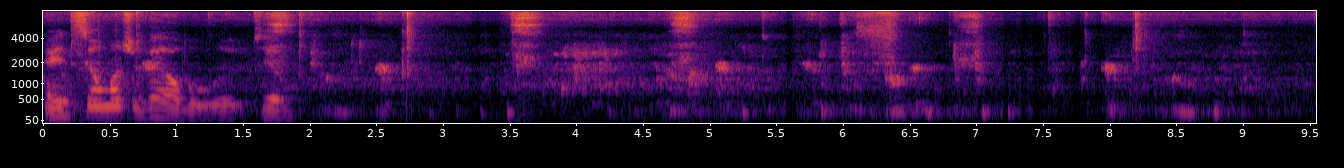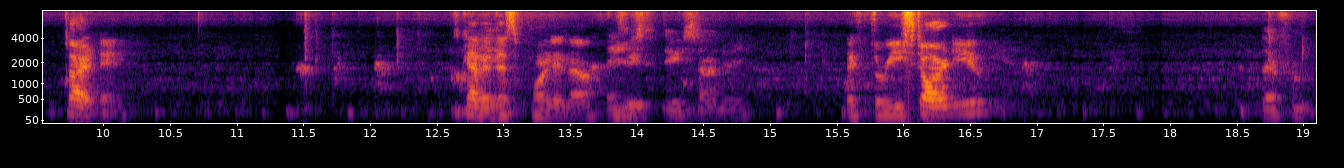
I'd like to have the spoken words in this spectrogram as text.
Hey, it's so much available loot too. Sorry, Danny. It's kind of Yeah. disappointed now. They just they started me. They three starred you? They're from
